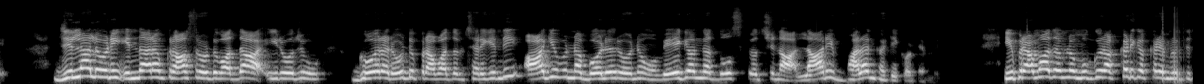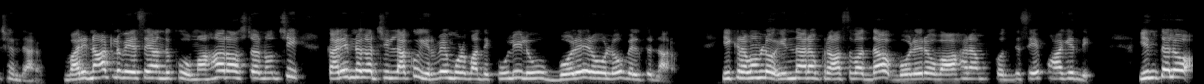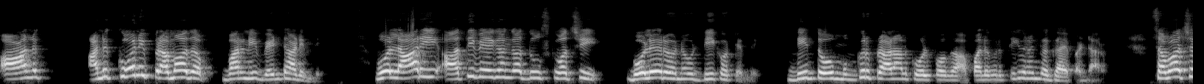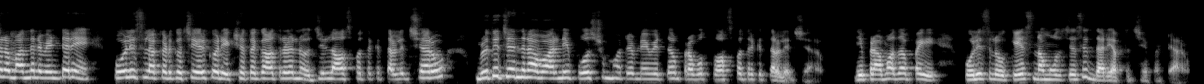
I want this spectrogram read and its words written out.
జిల్లాలోని ఇందారం క్రాస్ రోడ్డు వద్ద ఈ రోజు ఘోర రోడ్డు ప్రమాదం జరిగింది. ఆగి ఉన్న బొలెరోను వేగంగా దూసుకొచ్చిన లారీ బలం కొట్టింది ఈ ప్రమాదంలో ముగ్గురు అక్కడికక్కడే మృతి చెందారు. వరి నాట్లు వేసేందుకు మహారాష్ట్ర నుంచి కరీంనగర్ జిల్లాకు ఇరవై మూడు మంది కూలీలు బొలెరోలో వెళ్తున్నారు. ఈ క్రమంలో ఇందారం క్రాస్ వద్ద బొలెరో వాహనం కొద్దిసేపు ఆగింది. ఇంతలో ఆను అనుకోని ప్రమాదం వారిని వెంటాడింది. ఓ లారీ అతి వేగంగా దూసుకువచ్చి బొలెరోను ఢీకొట్టింది. దీంతో ముగ్గురు ప్రాణాలు కోల్పోగా పలువురు తీవ్రంగా గాయపడ్డారు. సమాచారం అందిన వెంటనే పోలీసులు అక్కడికి చేరుకొని క్షతగాత్రులను జిల్లా ఆసుపత్రికి తరలించారు. మృతి చెందిన వారిని పోస్ట్ మార్టం నిమిత్తం ప్రభుత్వ ఆసుపత్రికి తరలించారు. ఈ ప్రమాదంపై పోలీసులు కేసు నమోదు చేసి దర్యాప్తు చేపట్టారు.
